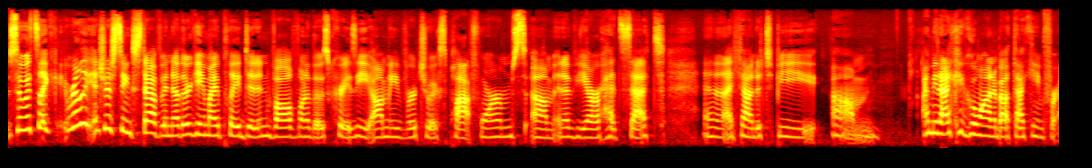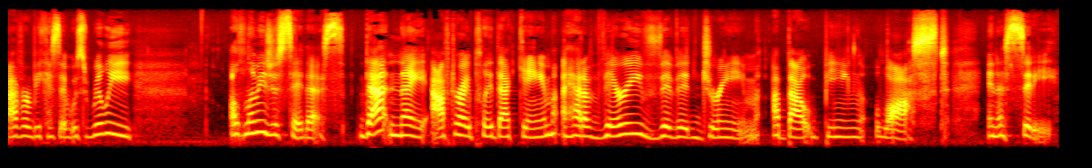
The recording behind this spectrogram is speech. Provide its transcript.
so it's like really interesting stuff. Another game I played did involve one of those crazy Omni Virtuix platforms um, in a VR headset, and I found it to be. Um, I mean, I could go on about that game forever because it was really Oh, let me just say this. That night after I played that game, I had a very vivid dream about being lost in a city.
